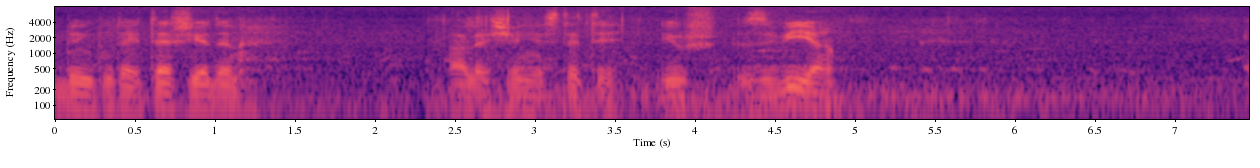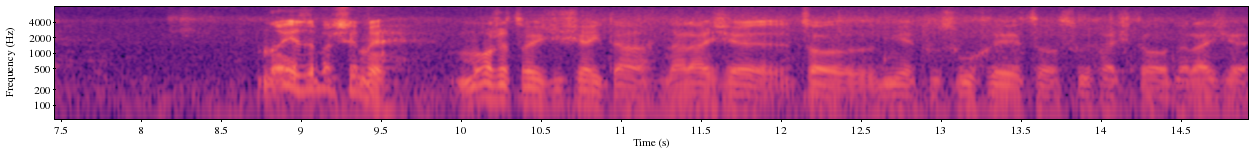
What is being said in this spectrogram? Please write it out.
Był tutaj też jeden, ale się niestety już zwija. No i zobaczymy. Może coś dzisiaj da. Na razie, co mnie tu słuchy, co słychać, to na razie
